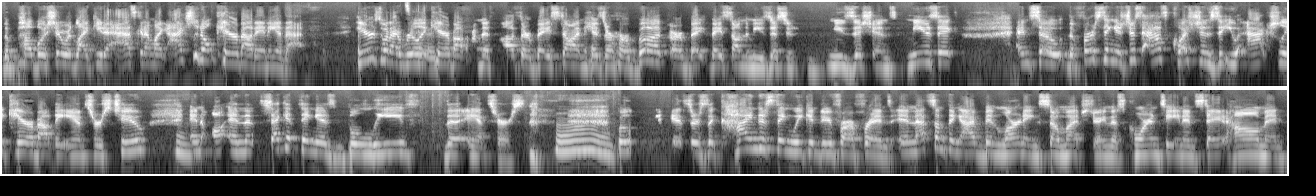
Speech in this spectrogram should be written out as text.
the publisher would like you to ask and i'm like i actually don't care about any of that here's what I really care about from this author based on his or her book or ba- based on the musician musician's music. And so the first thing is just ask questions that you actually care about the answers to. Mm. And uh, and the second thing is believe the answers. Mm. believe answers the kindest thing we can do for our friends. And that's something I've been learning so much during this quarantine and stay at home and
